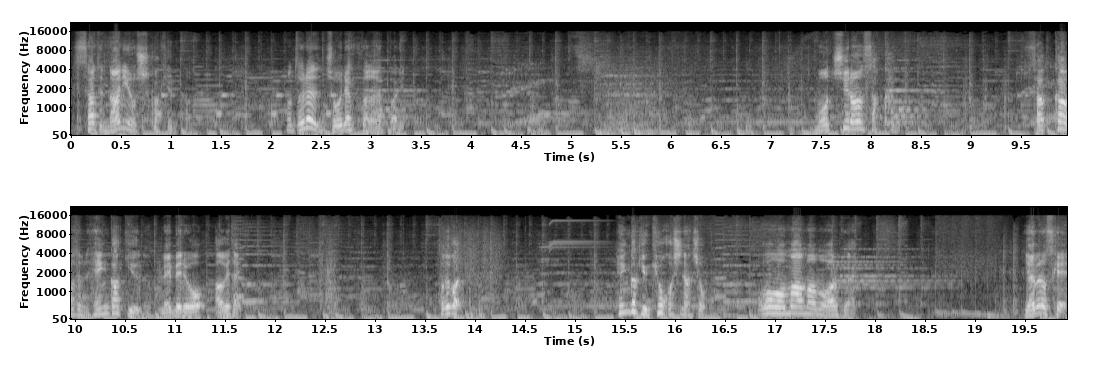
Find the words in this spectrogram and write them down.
さて何を仕掛けるか。まあ、とりあえず調略かな、やっぱり。もちろんサッカー部。サッカー部での変化球のレベルを上げたい。飛んでこい。変化球強化しなんしょ。おおまあまあまあ悪くない。やめろすけ。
